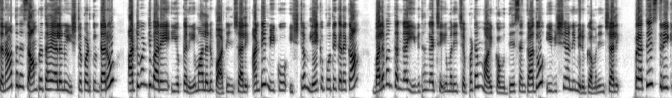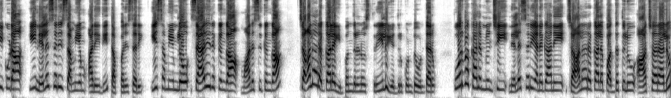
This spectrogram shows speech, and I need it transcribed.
సనాతన సాంప్రదాయాలను ఇష్టపడుతుంటారో అటువంటి వారే ఈ యొక్క నియమాలను పాటించాలి. అంటే మీకు ఇష్టం లేకపోతే కనుక బలవంతంగా ఈ విధంగా చేయమని చెప్పటం మా యొక్క ఉద్దేశం కాదు. ఈ విషయాన్ని మీరు గమనించాలి. ప్రతి స్త్రీకి కూడా ఈ నెలసరి సమయం అనేది తప్పనిసరి. ఈ సమయంలో శారీరకంగా మానసికంగా చాలా రకాల ఇబ్బందులను స్త్రీలు ఎదుర్కొంటూ ఉంటారు. పూర్వకాలం నుంచి నెలసరి అనగానే చాలా రకాల పద్ధతులు ఆచారాలు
